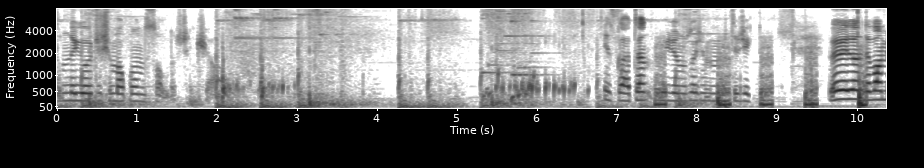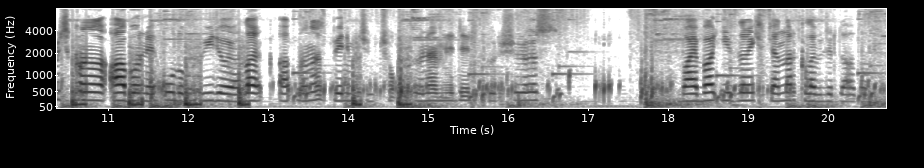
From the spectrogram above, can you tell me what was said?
Bunu da görecek şimdi bak bana saldıracak ya. E zaten videomuzu şimdi bitirecektim. Böyleden devam için kanala abone olup videoya like atmanız benim için çok önemlidir. Görüşürüz. Bay bay izlemek isteyenler kılabilir daha da.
